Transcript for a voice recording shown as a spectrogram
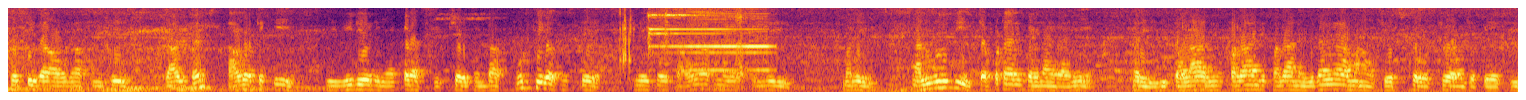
పూర్తిగా అవగాహన ఉంది. రాదు ఫ్రెండ్స్ కాబట్టి ఈ వీడియోని ఎక్కడ స్కిప్ చేయకుండా పూర్తిగా చూస్తే మీకు అవగాహన వస్తుంది. మరి నలుగురికి చెప్పడానికైనా కానీ మరి ఇది ఫలాని ఫలాని ఫలాని విధంగా మనం చేసుకోవచ్చు అని చెప్పేసి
